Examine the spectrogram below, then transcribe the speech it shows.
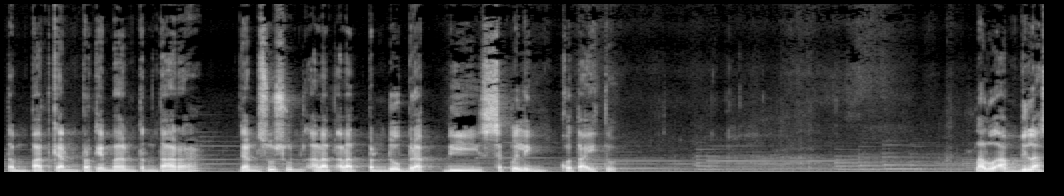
Tempatkan perkemahan tentara dan susun alat-alat pendobrak di sekeliling kota itu. Lalu ambillah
